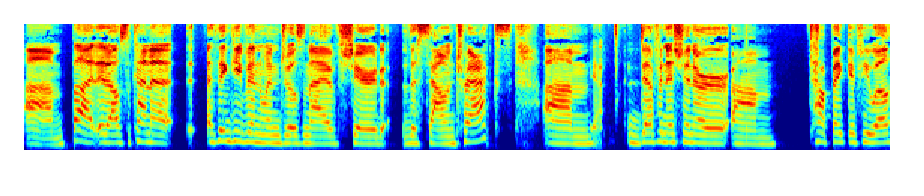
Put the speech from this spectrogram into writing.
Um, but it also kind of I think even when Jules and I have shared the soundtracks um, yeah. definition or um, topic, if you will.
